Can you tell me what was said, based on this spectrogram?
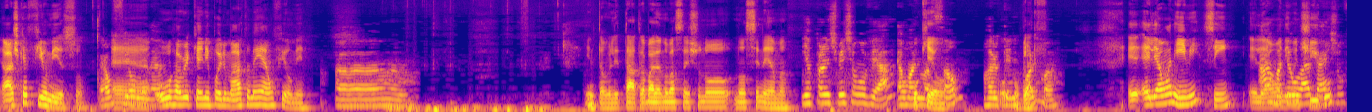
Eu acho que é filme isso. É um filme, né? O Hurricane Polimar também é um filme. Ah... Então ele tá trabalhando bastante no, no cinema. E aparentemente é um OVA? É uma O animação? Hurricane O- o Black. E- Ele é um anime, sim. Ele ah, é um anime um antigo.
